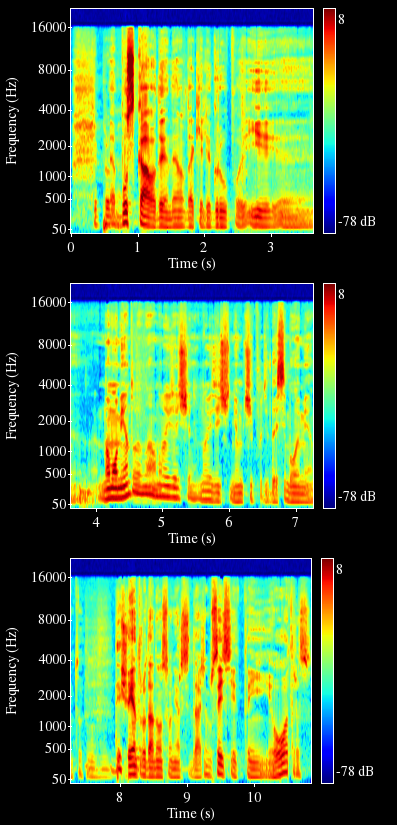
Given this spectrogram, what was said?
que buscava dentro daquele grupo. E no momento não, não, existe, não existe nenhum tipo de, desse movimento uhum. dentro eu... da nossa universidade. Não sei se tem outras.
